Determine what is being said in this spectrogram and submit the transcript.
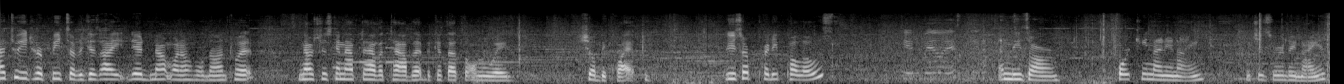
Had to eat her pizza because I did not want to hold on to it. Now she's gonna have to have a tablet because that's the only way she'll be quiet. These are pretty pillows. And these are $14.99, which is really nice.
